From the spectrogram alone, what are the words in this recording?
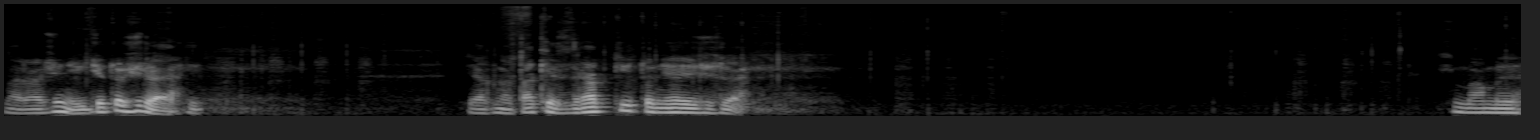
Na razie nie idzie to źle. Jak na takie zdrabki, to nie jest źle. I mamy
